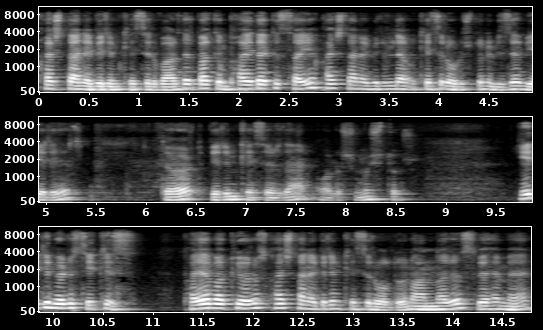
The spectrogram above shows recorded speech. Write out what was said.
kaç tane birim kesir vardır? Bakın paydaki sayı kaç tane birimden kesir oluştuğunu bize verir. 4 birim kesirden oluşmuştur. 7 bölü 8. Paya bakıyoruz kaç tane birim kesir olduğunu anlarız ve hemen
